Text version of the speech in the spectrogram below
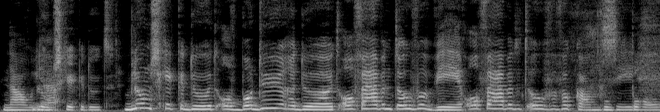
nou ja, Bloemschikken doet. bloemschikken doet, of borduren doet, of we hebben het over weer, of we hebben het over vakantie. Voetbal.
